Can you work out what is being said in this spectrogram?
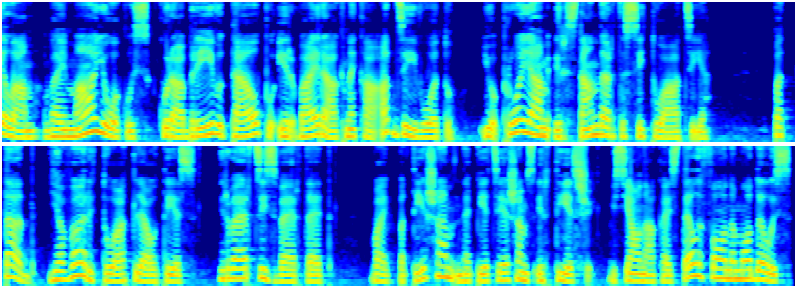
ielām, vai mājoklis, kurā brīvu telpu ir vairāk nekā apdzīvotu, joprojām ir standarta situācija. Pat tad, ja vari to atļauties, ir vērts izvērtēt, vai patiešām nepieciešams ir tieši visjaunākais telefona modelis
